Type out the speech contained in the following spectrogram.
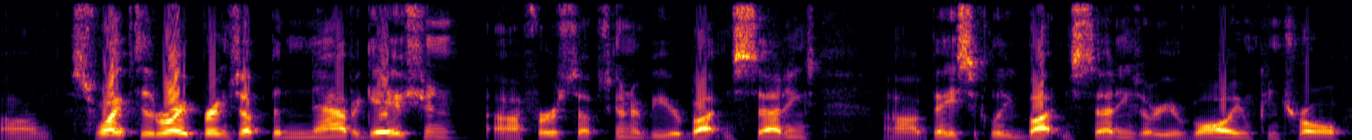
Um, swipe to the right brings up the navigation. Uh, first up is going to be your button settings. Uh, basically, button settings are your volume control.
